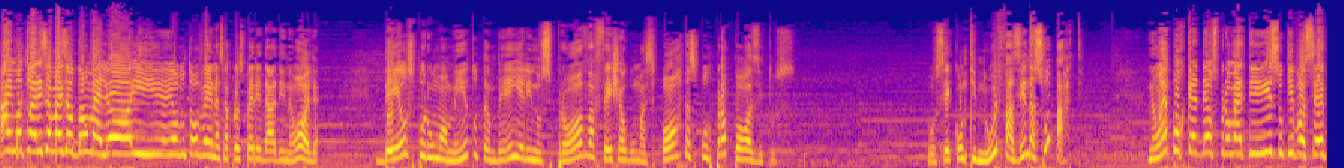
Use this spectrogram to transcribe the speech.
Ah, irmã Clarissa, mas eu dou melhor e eu não estou vendo essa prosperidade, não. Olha, Deus, por um momento também, ele nos prova, fecha algumas portas por propósitos. Você continue fazendo a sua parte. Não é porque Deus promete isso que você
